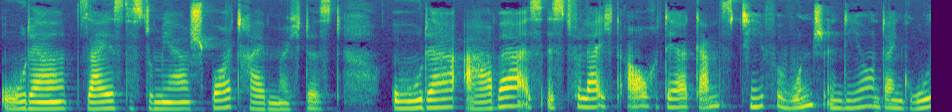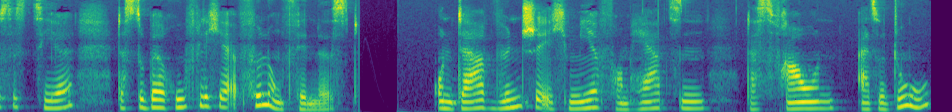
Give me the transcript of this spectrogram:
Oder sei es, dass du mehr Sport treiben möchtest. Oder aber es ist vielleicht auch der ganz tiefe Wunsch in dir und dein großes Ziel, dass du berufliche Erfüllung findest. Und da wünsche ich mir vom Herzen, dass Frauen, also du,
